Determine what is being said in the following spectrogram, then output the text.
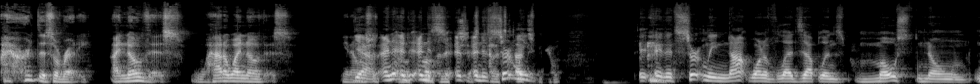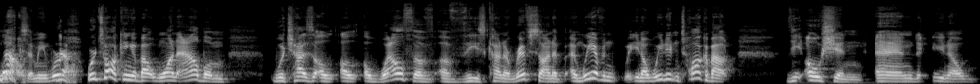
I heard this already. I know this. How do I know this? You know, yeah, and, and, and, it's, it's and it's certainly and it's certainly not one of Led Zeppelin's most known licks. No, I mean, we're no. we're talking about one album which has a, a, a, wealth of of these kind of riffs on it. And we haven't, you know, we didn't talk about the ocean and you know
